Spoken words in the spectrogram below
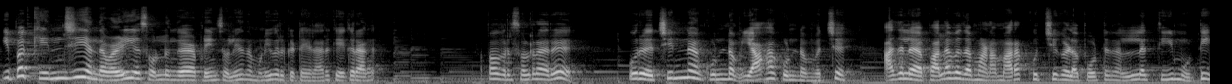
இப்போ கெஞ்சி அந்த வழியை சொல்லுங்க அப்படின்னு சொல்லி அந்த முனிவர்கிட்ட எல்லாரும் கேட்குறாங்க அப்போ அவர் சொல்கிறாரு ஒரு சின்ன குண்டம் யாக குண்டம் வச்சு அதில் பலவிதமான மரக்குச்சிகளை போட்டு நல்லா தீ மூட்டி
